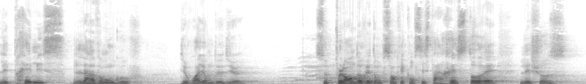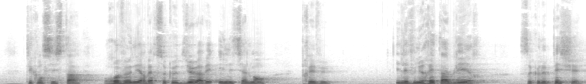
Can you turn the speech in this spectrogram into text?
les prémices, l'avant-goût du royaume de Dieu. Ce plan de rédemption qui consiste à restaurer les choses, qui consiste à revenir vers ce que Dieu avait initialement prévu. Il est venu rétablir ce que le péché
